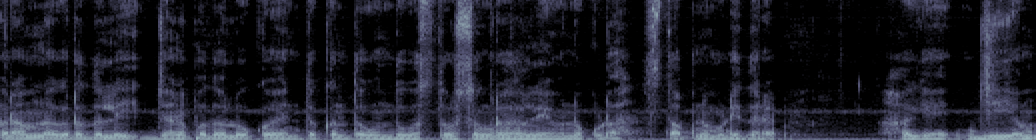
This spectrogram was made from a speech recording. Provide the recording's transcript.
ರಾಮನಗರದಲ್ಲಿ ಜನಪದ ಲೋಕ ಎಂತಕ್ಕಂಥ ಒಂದು ವಸ್ತು ಸಂಗ್ರಹಾಲಯವನ್ನು ಕೂಡ ಸ್ಥಾಪನೆ ಮಾಡಿದ್ದಾರೆ. ಹಾಗೆ ಜಿ ಎಂ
